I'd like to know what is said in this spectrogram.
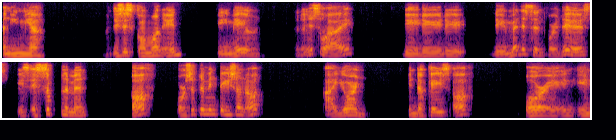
anemia. This is common in female. That is why the, the, the, the medicine for this is a supplement of or supplementation of iron in the case of or in in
